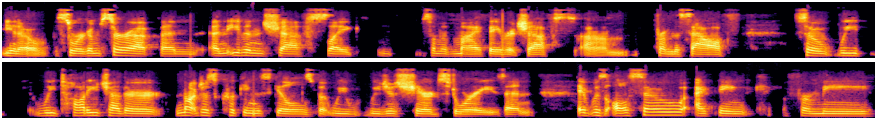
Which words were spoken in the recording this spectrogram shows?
you know, sorghum syrup and, and even chefs like some of my favorite chefs um, from the South. So we we taught each other not just cooking skills, but we we just shared stories, and it was also, I think, for me,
